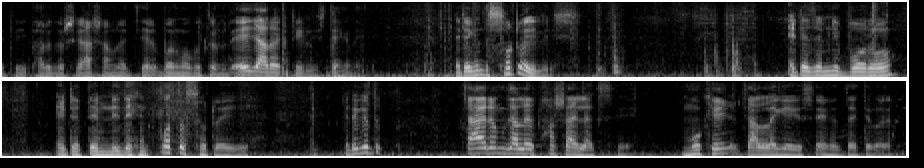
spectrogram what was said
এটি ভারতবর্ষের আসাম রাজ্যের ব্রহ্মপুত্র নদী। এই যে আরও একটি ইলিশ, দেখেন যে। এটা কিন্তু ছোট ইলিশ। এটা যেমনি বড়, এটা তেমনি দেখেন কত ছোট এই যে। এটা কিন্তু চার রং জালের ফাঁসায় লাগছে। মুখে জাল লাগিয়ে গেছে, এখন যাইতে পারেনি।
